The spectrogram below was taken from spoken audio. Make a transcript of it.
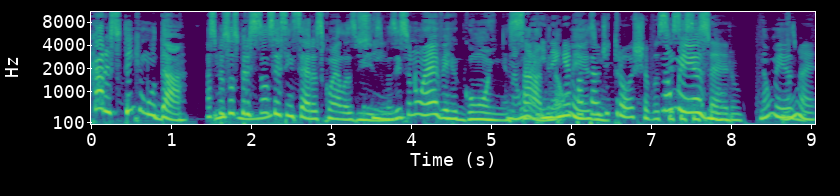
cara, isso tem que mudar. As pessoas precisam ser sinceras com elas Uhum. Sim. mesmas. Isso não é vergonha, Não sabe? é. E nem não é mesmo. papel de trouxa você Não ser mesmo. sincero. Não mesmo. Não é.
